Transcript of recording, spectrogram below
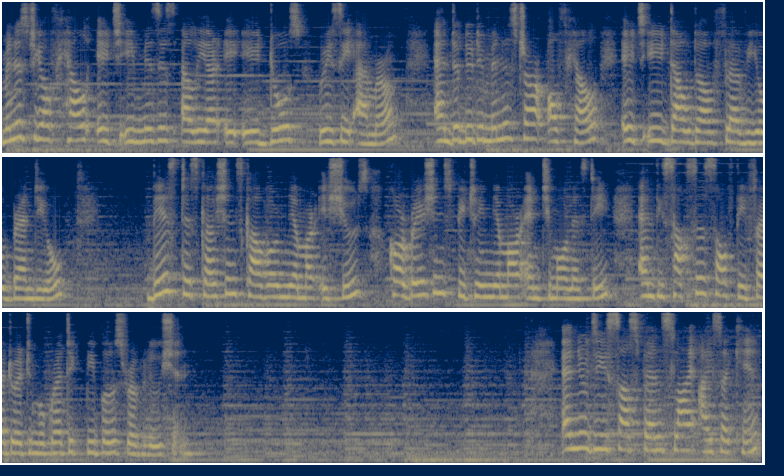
Ministry of Health H.E. Mrs. Elia A.A. Dos Risi Amara, and Deputy Minister of Health H.E. Dauda Flavio Brandio, these discussions cover Myanmar issues, cooperations between Myanmar and Timor-Leste, and the success of the Federal Democratic People's Revolution. NUG suspends Salai Isaac Khin,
